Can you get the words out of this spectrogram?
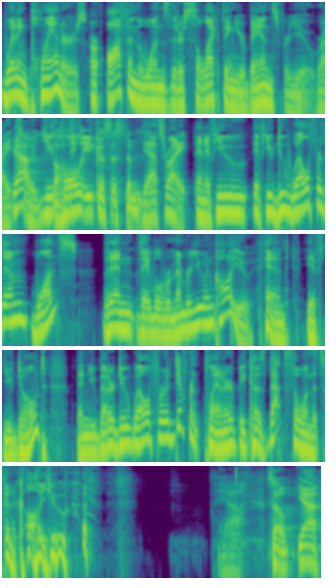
wedding planners are often the ones that are selecting your bands for you, right? Yeah, you, the whole they- ecosystem. yeah, that's right. And if you if you do well for them once, then they will remember you and call you. And if you don't, then you better do well for a different planner because that's the one that's going to call you. yeah. So yeah,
